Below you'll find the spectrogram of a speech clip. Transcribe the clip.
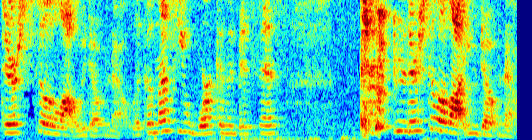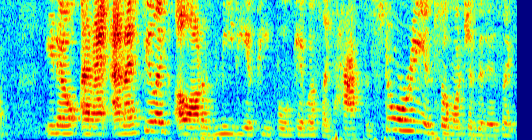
there's still a lot we don't know. Like unless you work in the business, there's still a lot you don't know you know and i and i feel like a lot of media people give us like half the story and so much of it is like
